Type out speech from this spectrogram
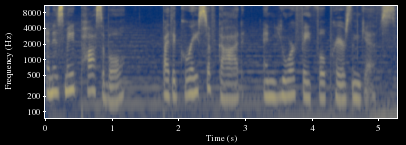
and is made possible by the grace of God and your faithful prayers and gifts.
